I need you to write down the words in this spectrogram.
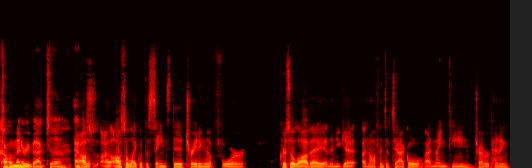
complimentary back to. I also I also like what the Saints did trading up for Chris Olave, and then you get an offensive tackle at 19, Trevor Penning.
